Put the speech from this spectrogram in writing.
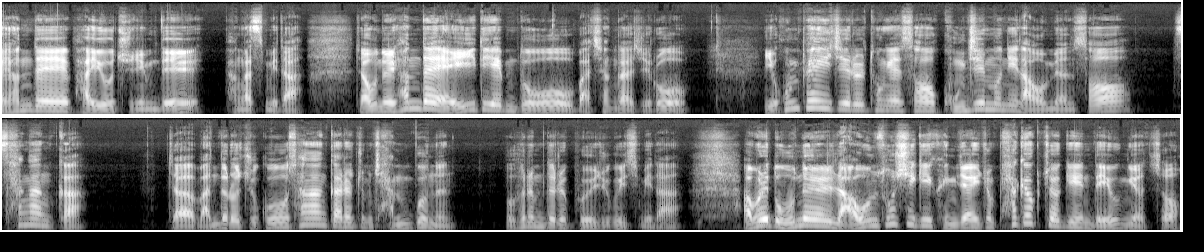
야, 현대 바이오 주님들 반갑습니다. 자, 오늘 현대 ADM도 마찬가지로 이 홈페이지를 통해서 공지문이 나오면서 상한가 자, 만들어주고 상한가를 좀 잠그는 뭐 흐름들을 보여주고 있습니다. 아무래도 오늘 나온 소식이 굉장히 좀 파격적인 내용이었죠.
